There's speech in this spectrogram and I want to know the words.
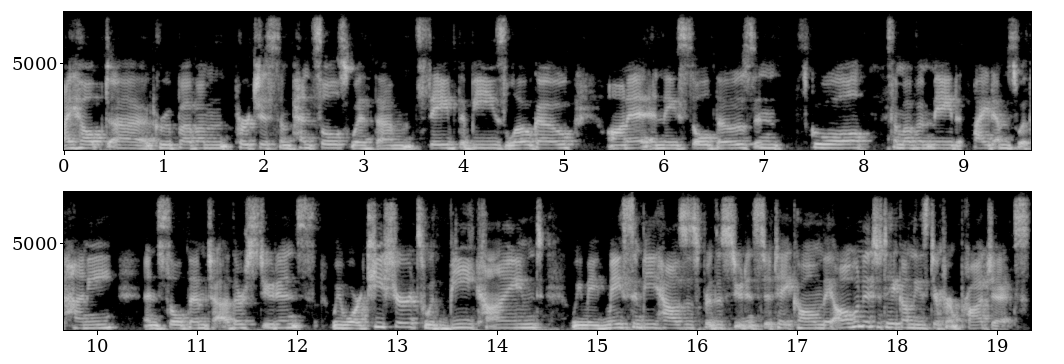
I helped a group of them purchase some pencils with um, Save the Bees logo on it, and they sold those in school. Some of them made items with honey and sold them to other students. We wore t shirts with Be Kind. We made mason bee houses for the students to take home. They all wanted to take on these different projects.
